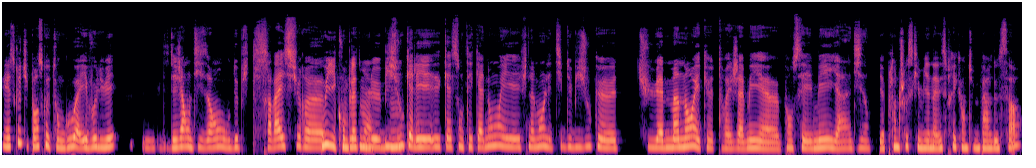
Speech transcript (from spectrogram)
Et est-ce que tu penses que ton goût a évolué déjà en 10 ans ou depuis que tu travailles sur euh, oui complètement le bijou mm. est, quels sont tes canons et finalement les types de bijoux que tu aimes maintenant et que tu n'aurais jamais euh, pensé aimer il y a 10 ans? Il y a plein de choses qui me viennent à l'esprit quand tu me parles de ça.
